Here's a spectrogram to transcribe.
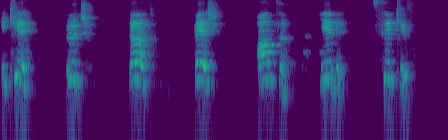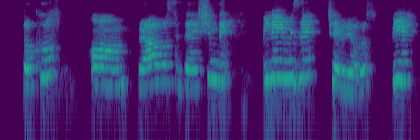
2, 3, 4, 5, 6, 7, 8, 9, 10. Bravo size. Şimdi bileğimizi çeviriyoruz. 1,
